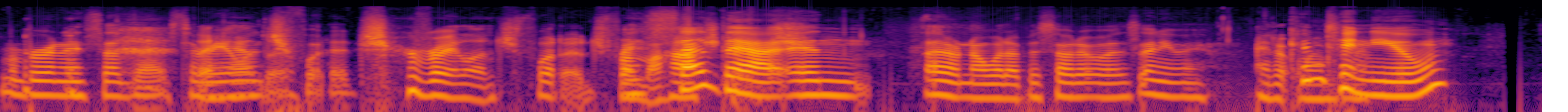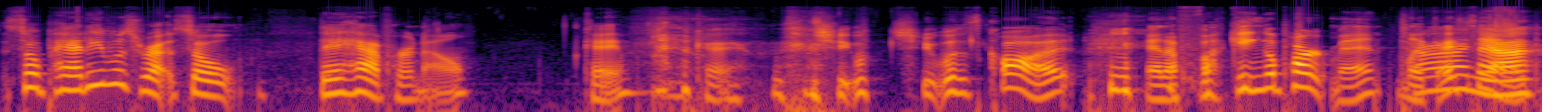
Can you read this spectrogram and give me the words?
Remember when I said that? Surveillance footage. Surveillance footage from I a hostage. I said that and I don't know what episode it was. Anyway, I don't remember. So Patty was re- so they have her now. Okay. Okay. she she was caught in a fucking apartment, like I said.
